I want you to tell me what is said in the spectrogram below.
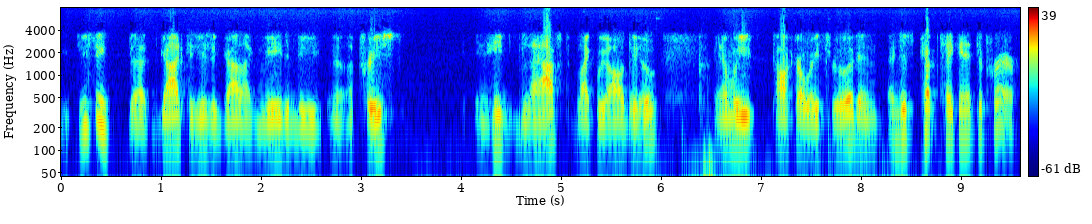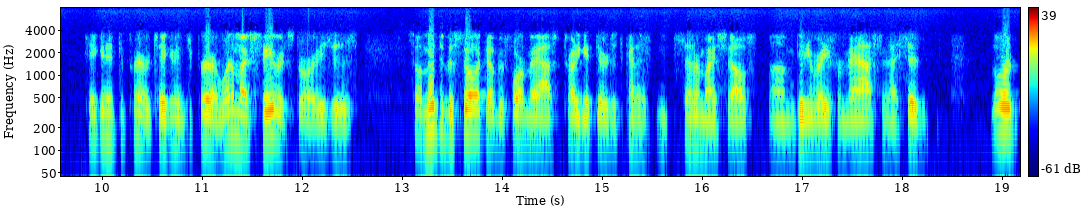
Do you think that God could use a guy like me to be a priest? And he laughed, like we all do, and we talked our way through it, and, and just kept taking it to prayer, taking it to prayer, taking it to prayer. One of my favorite stories is so I'm at the basilica before mass, try to get there, just kind of center myself, um, getting ready for mass, and I said, Lord,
